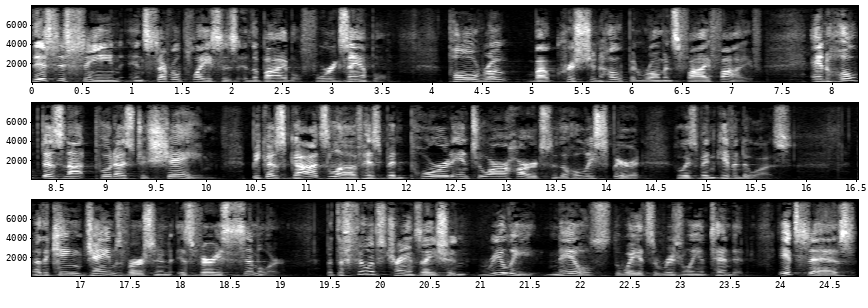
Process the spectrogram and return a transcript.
This is seen in several places in the Bible. For example, Paul wrote about Christian hope in Romans 5 5. And hope does not put us to shame because God's love has been poured into our hearts through the Holy Spirit who has been given to us. Now, the King James Version is very similar, but the Phillips translation really nails the way it's originally intended. It says,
